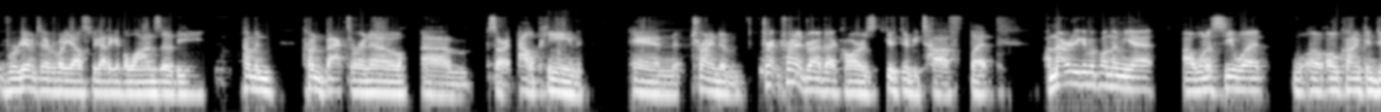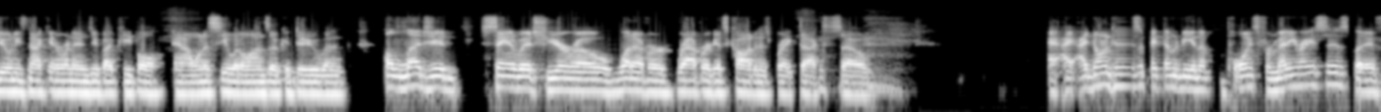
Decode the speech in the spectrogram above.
if we're giving to everybody else, we got to give Alonso the coming coming back to Renault. Um, sorry, Alpine, and trying to try, trying to drive that car is going to be tough. But I'm not ready to give up on them yet. I want to see what Ocon can do, and he's not getting run into by people. And I want to see what Alonso could do when alleged sandwich Euro whatever wrapper gets caught in his brake duct. So. I, I don't anticipate them to be in the points for many races, but if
